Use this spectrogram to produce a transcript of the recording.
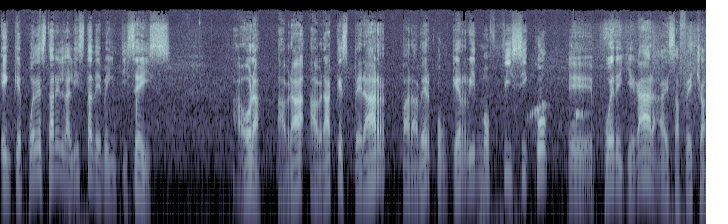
en que puede estar en la lista de 26. Ahora, habrá, habrá que esperar para ver con qué ritmo físico eh, puede llegar a esa fecha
